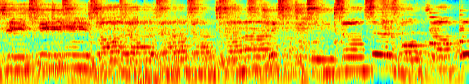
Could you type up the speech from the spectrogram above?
지키만 하면 차라리 운전을 못 잡고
